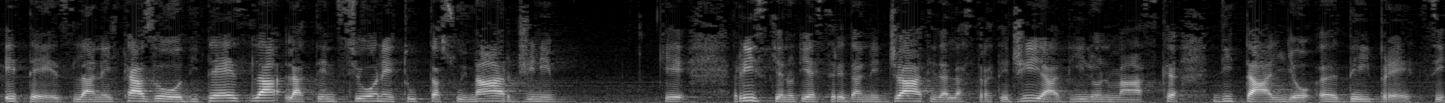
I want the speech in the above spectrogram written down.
e Tesla. Nel caso di Tesla l'attenzione è tutta sui margini che rischiano di essere danneggiati dalla strategia di Elon Musk di taglio eh, dei prezzi.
